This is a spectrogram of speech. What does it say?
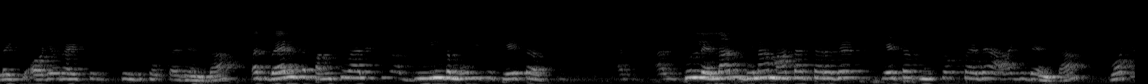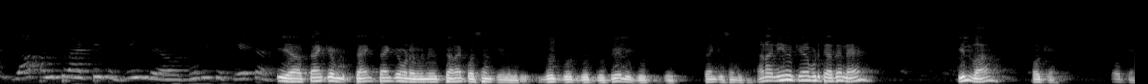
ಲೈಕ್ ಆಡಿಯೋ ರೈಟ್ಸ್ ಇದಕ್ಕೆ ಹೋಗ್ತಾ ಇದೆ ಅಂತ. But where is the punctuality of bringing the movie to theatres ಅಲ್ಲಿ ಫುಲ್ ಎಲ್ಲರೂ ದಿನ ಮಾತಾಡ್ತಾ ಇರೋದೇ ಥಿಯೇಟರ್ಸ್ ಮುಚ್ಚೋಗ್ತಾ ಇದೆ ಆಗಿದೆ ಅಂತ. What is your yeah thank you thank thank you madam ನೀವು ಚೆನ್ನಾಗಿ ಕ್ವಶನ್ ಕೇಳಿದ್ರಿ. Good good good good really good good thank you so much ಅಣ್ಣ, ನೀನು ಕೇಳ್ಬಿಡ್ತೀಯ ಅದೇನೆ ಇಲ್ವಾ? ಓಕೆ ಓಕೆ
